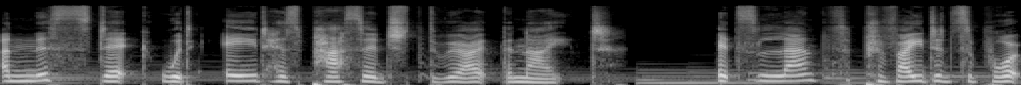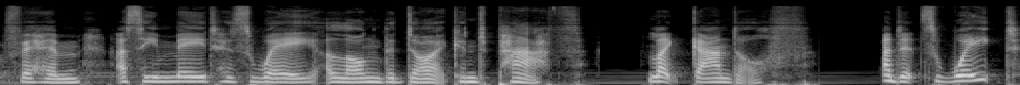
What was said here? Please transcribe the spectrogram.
and this stick would aid his passage throughout the night. Its length provided support for him as he made his way along the darkened path, like Gandalf, and its weight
